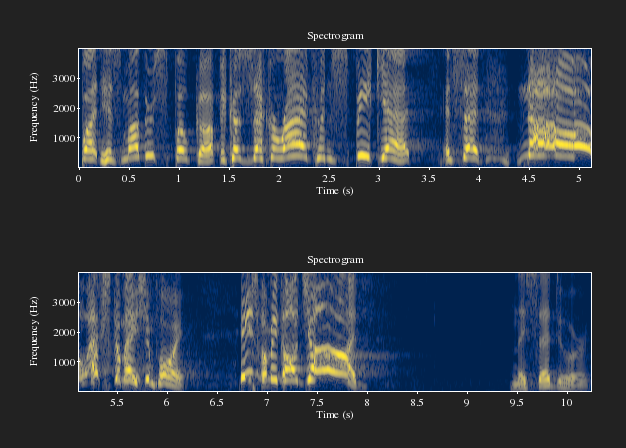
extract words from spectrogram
But his mother spoke up because Zechariah couldn't speak yet and said, No! Exclamation point. He's going to be called John. And they said to her,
